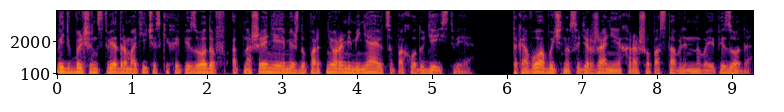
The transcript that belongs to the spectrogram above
Ведь в большинстве драматических эпизодов отношения между партнерами меняются по ходу действия. Таково обычно содержание хорошо поставленного эпизода.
